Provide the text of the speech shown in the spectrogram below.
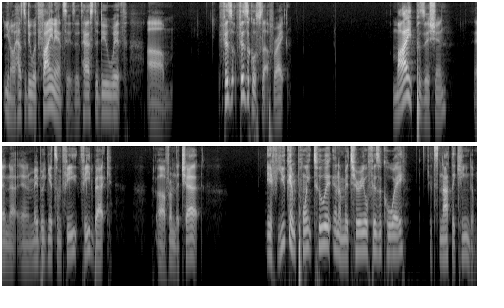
you know, it has to do with finances. It has to do with um, phys- physical stuff, right? My position, and and maybe we can get some fee- feedback uh, from the chat. If you can point to it in a material, physical way, it's not the kingdom.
